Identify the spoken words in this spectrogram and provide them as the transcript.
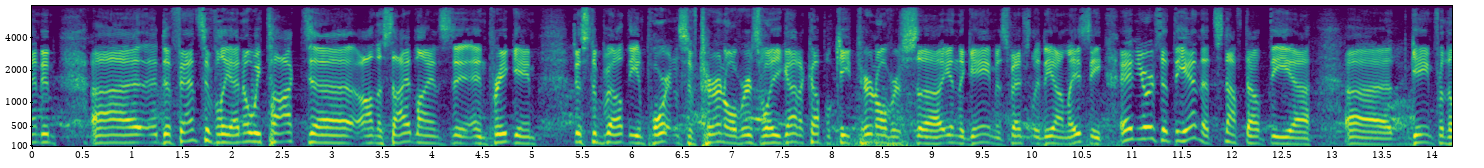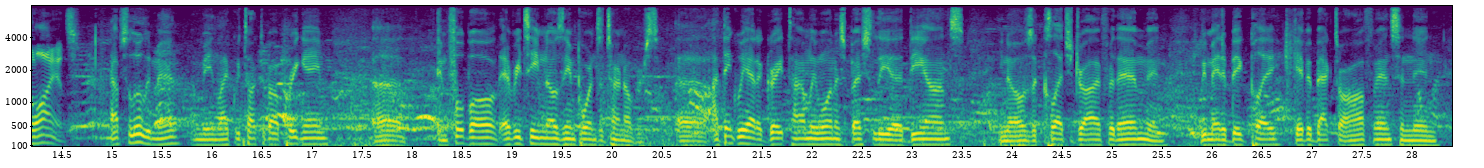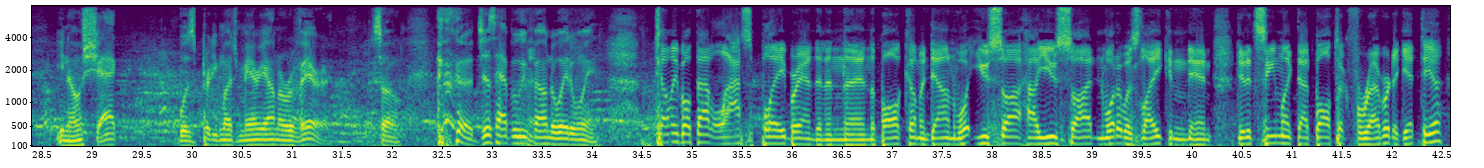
Brandon. Uh, defensively, I know we talked uh, on the sidelines in pregame just about the importance of turnovers. Well, you got a couple key turnovers uh, in the game, especially Deon Lacey, and yours at the end that snuffed out the uh, uh, game for the Lions. Absolutely, man. I mean, like we talked about pregame, uh, in football, every team knows the importance of turnovers. I think we had a great timely one, especially Deon's. You know, it was a clutch drive for them, and we made a big play, gave it back to our offense, and then, you know, Shaq was pretty much Mariano Rivera. So, just happy we found a way to win. Tell me about that last play, Brandon, and, and, the ball coming down. What you saw, how you saw it, and what it was like, and, and did it seem like that ball took forever to get to you?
